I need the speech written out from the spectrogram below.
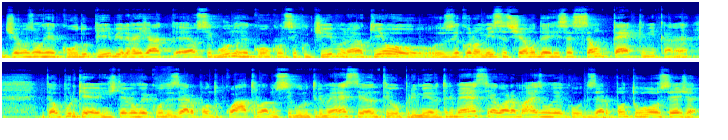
tivemos um recuo do PIB, ele vem já, é o segundo recuo consecutivo, né? O que o, os economistas chamam de recessão técnica, né? Então, por quê? A gente teve um recuo de 0,4 lá no segundo trimestre, ante o primeiro trimestre, e agora mais um recuo de 0,1, ou seja,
